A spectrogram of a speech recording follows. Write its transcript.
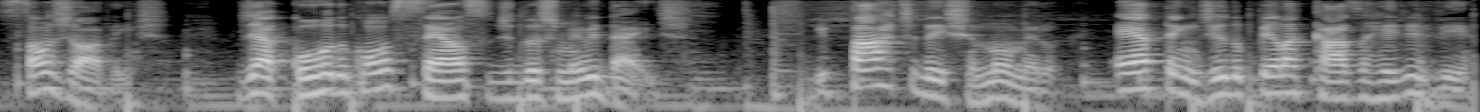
são jovens, de acordo com o censo de 2010. E parte deste número é atendido pela Casa Reviver,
